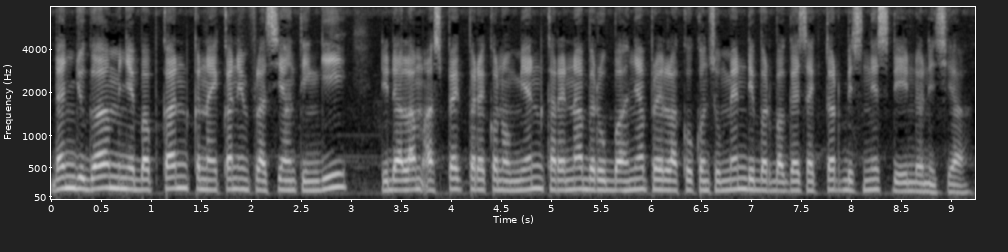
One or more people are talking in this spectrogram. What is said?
dan juga menyebabkan kenaikan inflasi yang tinggi di dalam aspek perekonomian karena berubahnya perilaku konsumen di berbagai sektor bisnis di Indonesia.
